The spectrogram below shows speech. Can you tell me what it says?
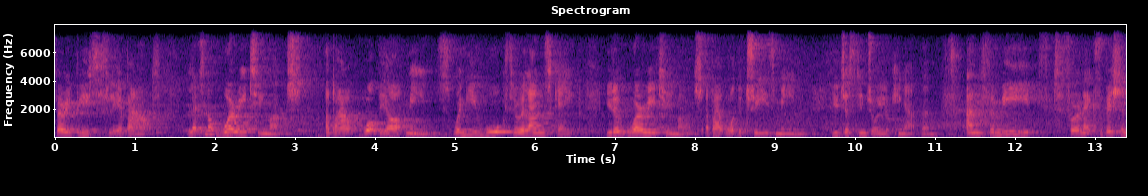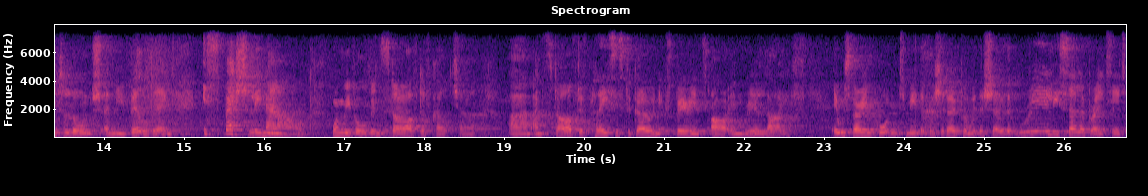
very beautifully about let's not worry too much about what the art means. When you walk through a landscape, you don't worry too much about what the trees mean you just enjoy looking at them. And for me, for an exhibition to launch a new building, especially now when we've all been starved of culture um, and starved of places to go and experience art in real life, it was very important to me that we should open with a show that really celebrated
